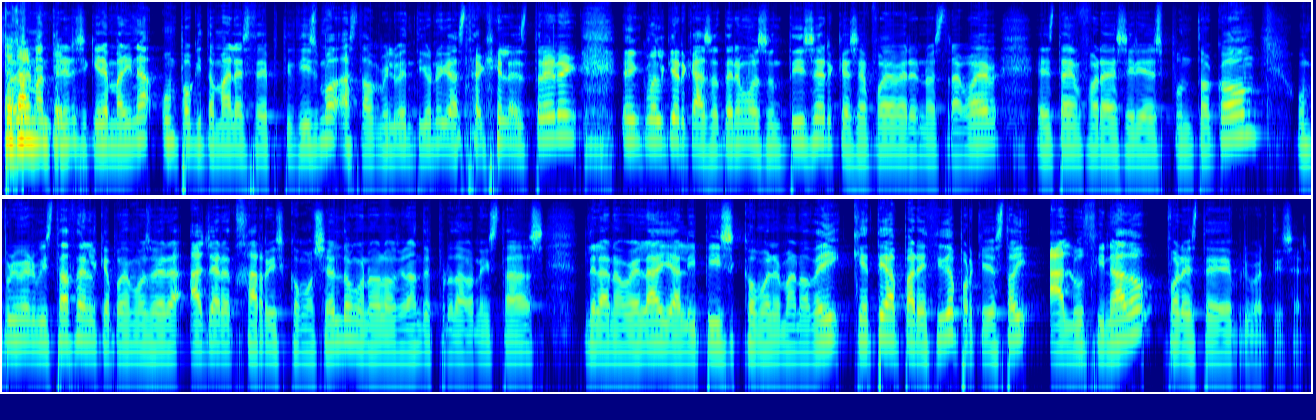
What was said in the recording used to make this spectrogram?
Podemos mantener, si quiere Marina, un poquito más el escepticismo hasta 2021 y hasta que lo estrenen. En cualquier caso, tenemos un teaser que se puede ver en nuestra web, está en foradeseries.com. Un primer vistazo en el que podemos ver a Jared Harris como Sheldon, uno de los grandes protagonistas de la novela, y a Lee como el hermano Day. ¿Qué te ha parecido? Porque yo estoy alucinado por este primer teaser.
